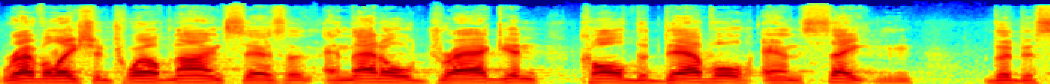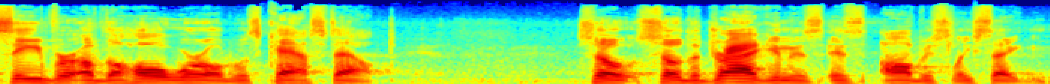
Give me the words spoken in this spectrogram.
Revelation 12 9 says, And that old dragon called the devil and Satan, the deceiver of the whole world, was cast out. So, so the dragon is, is obviously Satan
